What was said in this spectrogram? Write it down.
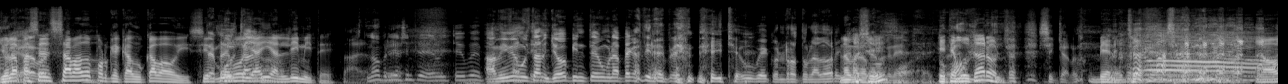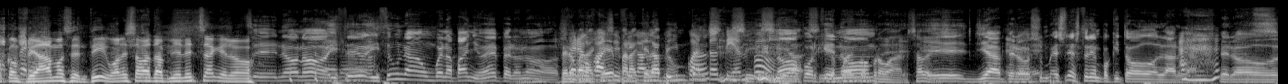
Yo Ah, la claro, pasé el pues. sábado porque caducaba hoy. Siempre voy multan? ahí No. al límite. No, pero yo siempre el ITV. A mí me multaron. Yo pinté una pegatina de, de ITV con rotulador. y No puedo creer. ¿Y te multaron? Sí, claro. Bien hecho. No, confiábamos en ti. Igual estaba tan bien hecha que no. Sí, no, no, hice, hice una, un buen apaño, ¿eh? pero no. Pero, Pero ¿para, qué, ¿para qué la pintas? ¿Cuánto Sí, tiempo? sí, no, sí, porque no. comprobar, ¿sabes? eh, ya, pero es, un- es una historia un poquito larga. Pero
